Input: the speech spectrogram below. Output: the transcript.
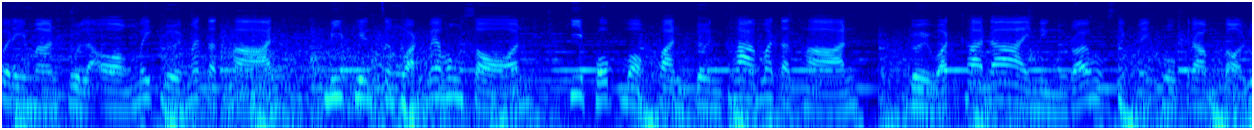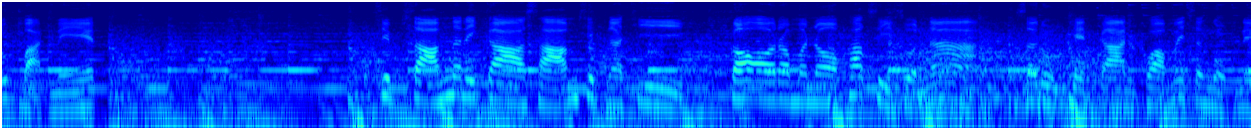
ปริมาณฝุ่นละอองไม่เกินมาตรฐาน มีเพียงจังหวัดแม่ฮ่องสอน ที่พบหมอกควันเกินค่ามาตรฐาน โดยวัดค่าได้ 160 ไมโครกรัมต่อลูกบาศก์เมตร 13 นาฬิกา 30 นาที กอรมนภาค 4 ส่วนหน้า สรุปเหตุการณ์ความไม่สงบใน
